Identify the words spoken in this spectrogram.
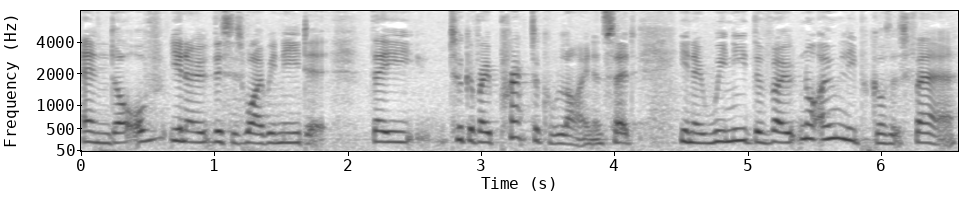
end of, you know, this is why we need it. They took a very practical line and said, you know, we need the vote not only because it's fair,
